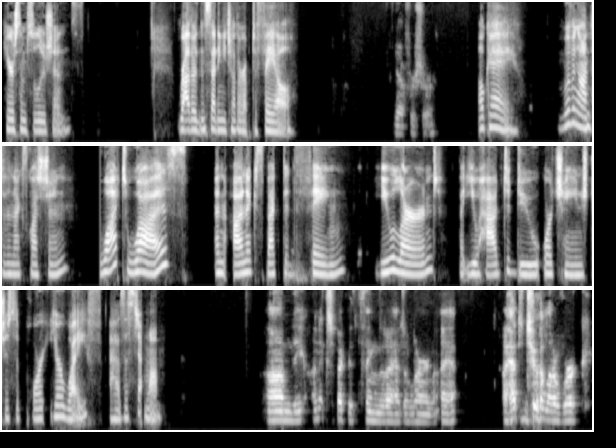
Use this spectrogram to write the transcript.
Here's some solutions. Rather than setting each other up to fail. Yeah for sure. Okay Moving on to the next question. What was an unexpected thing you learned that you had to do or change to support your wife as a stepmom? Um, the unexpected thing that I had to learn, I, I had to do a lot of work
